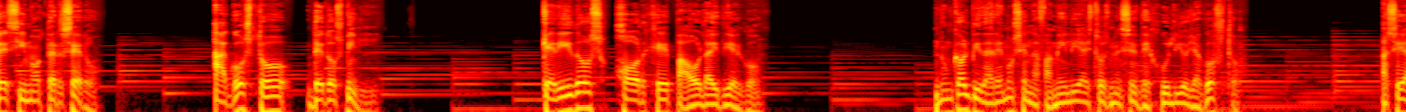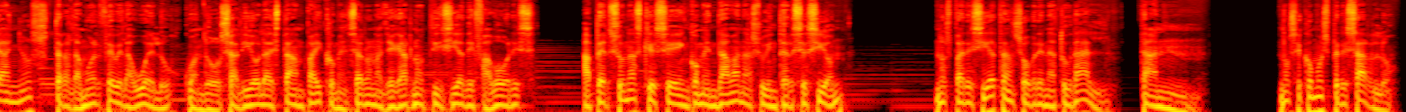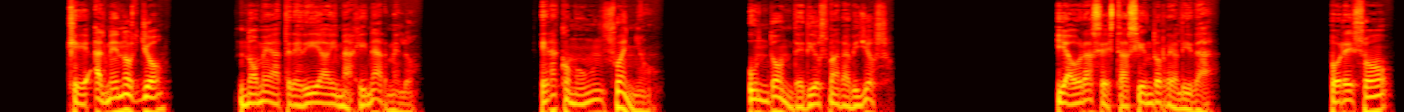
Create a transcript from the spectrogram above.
Décimo tercero. Agosto de 2000. Queridos Jorge, Paola y Diego, nunca olvidaremos en la familia estos meses de julio y agosto. Hace años, tras la muerte del abuelo, cuando salió la estampa y comenzaron a llegar noticias de favores a personas que se encomendaban a su intercesión, nos parecía tan sobrenatural, tan... no sé cómo expresarlo, que al menos yo no me atrevía a imaginármelo. Era como un sueño, un don de Dios maravilloso. Y ahora se está haciendo realidad. Por eso,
